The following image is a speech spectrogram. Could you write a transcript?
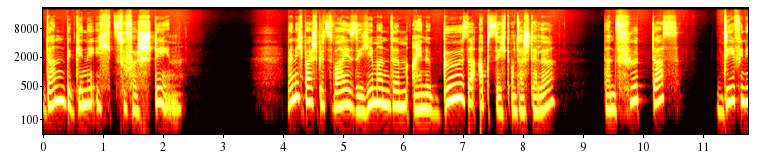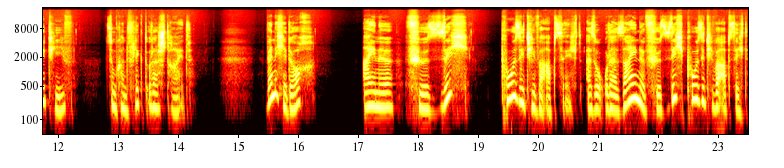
dann beginne ich zu verstehen. Wenn ich beispielsweise jemandem eine böse Absicht unterstelle, dann führt das definitiv zum Konflikt oder Streit. Wenn ich jedoch eine für sich positive Absicht, also oder seine für sich positive Absicht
